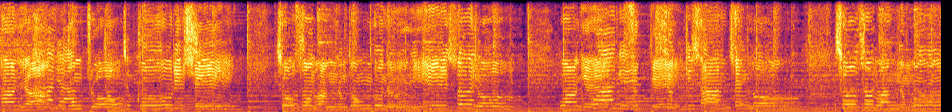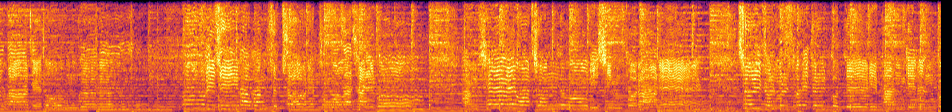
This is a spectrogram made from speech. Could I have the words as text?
한양, 동쪽, 구리시. 조선 황릉 동근흥이 있어요. 왕의, 왕의 숲길, 산책로. 조선 왕릉 문화재 동굴은 우리 집앞 왕수천에 붕어 들꽃들이 반기는 곳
